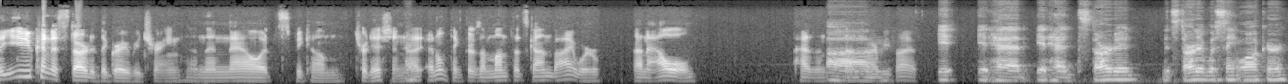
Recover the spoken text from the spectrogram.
you kind of started the gravy train, and then now it's become tradition. I, I don't think there's a month that's gone by where an owl hasn't done Um, an RB five. it it had it had started it started with Saint Walker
